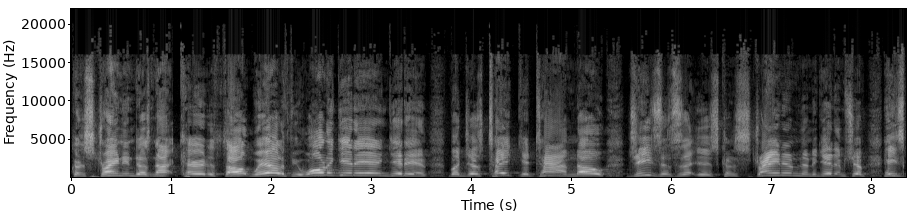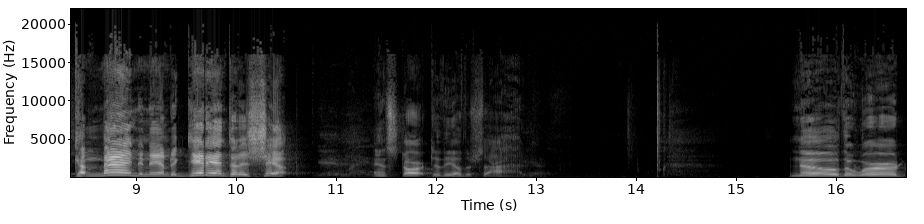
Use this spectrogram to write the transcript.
Constraining does not carry the thought. Well, if you want to get in, get in, but just take your time. No Jesus is constraining them to get in the ship. He's commanding them to get into the ship and start to the other side. No, the word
